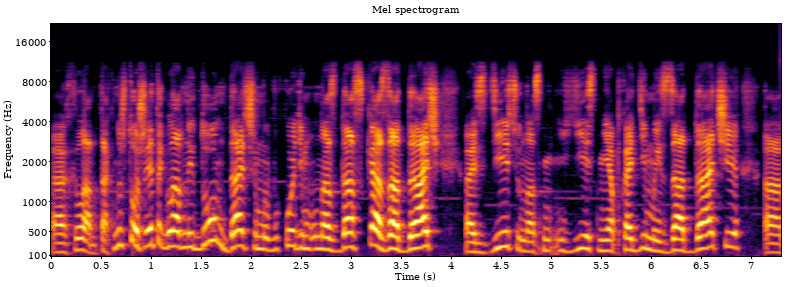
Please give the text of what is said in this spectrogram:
а, хлам. Так, ну что ж, это главный дом. Дальше мы выходим, у нас доска задач. А здесь у нас есть необходимые задачи, а,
